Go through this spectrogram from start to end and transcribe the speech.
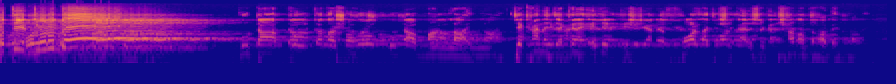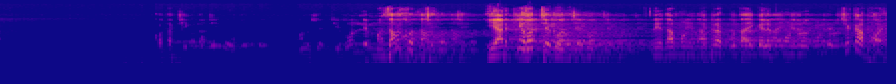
অতি দ্রুত গোটা কলকাতা সহ গোটা বাংলায়। যেখানে যেখানে ইলেকট্রিশিয়ানের ফল্ট আছে, সেখানে সেখানে সারাতে হবে। কথা ঠিক না? মানুষের জীবন নিয়ে মজাক হচ্ছে। ইয়ার কি হচ্ছে নেতা মন্ত্রীরা কোথায় গেলে পনেরো দিনের চেক আপ হয়?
